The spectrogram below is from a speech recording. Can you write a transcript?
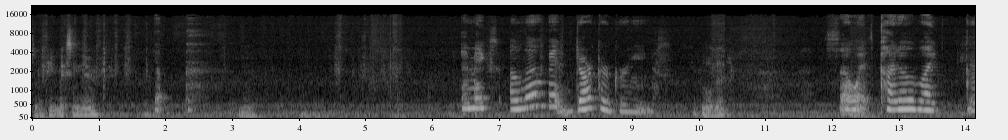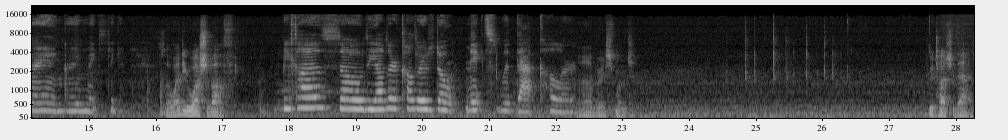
Some paint mixing there. Yep. It makes a little bit darker green. A little bit. So it's kind of like gray and green mixed together. So why do you wash it off? Because so the other colors don't mix with that color. Ah, very smart. Who taught you that?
